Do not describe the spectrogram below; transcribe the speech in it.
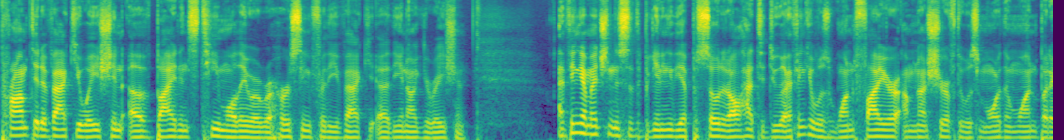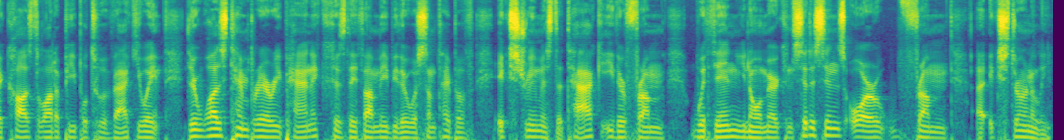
prompted evacuation of Biden's team while they were rehearsing for the evacu- uh, the inauguration. I think I mentioned this at the beginning of the episode. It all had to do, I think it was one fire. I'm not sure if there was more than one, but it caused a lot of people to evacuate. There was temporary panic because they thought maybe there was some type of extremist attack, either from within, you know, American citizens or from uh, externally.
